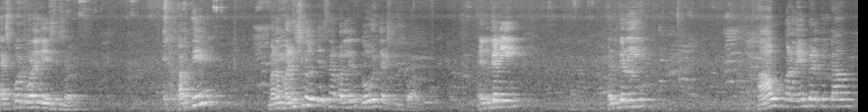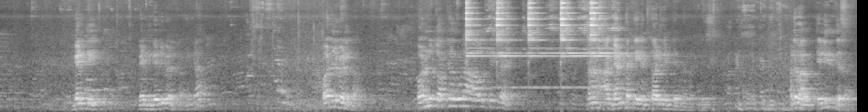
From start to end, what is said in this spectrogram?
ఎక్స్పోర్ట్ కూడా చేసేసారు కాబట్టి మనం మనిషిని వచ్చేసినా పర్లేదు గోవుని రక్షించుకోవాలి. ఎందుకని? ఎందుకని? ఆవుకు మనం ఏం పెడుతుంటాం? గడ్డి. గడ్డి గడ్డి పెడతాం. ఇంకా? పండ్లు పెడతాం. పండ్లు తొక్కలు కూడా ఆవులు తింటాయి. ఆ గంటకి తాడు పెట్టాను అంటే వాళ్ళకి తెలియదు కదా.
